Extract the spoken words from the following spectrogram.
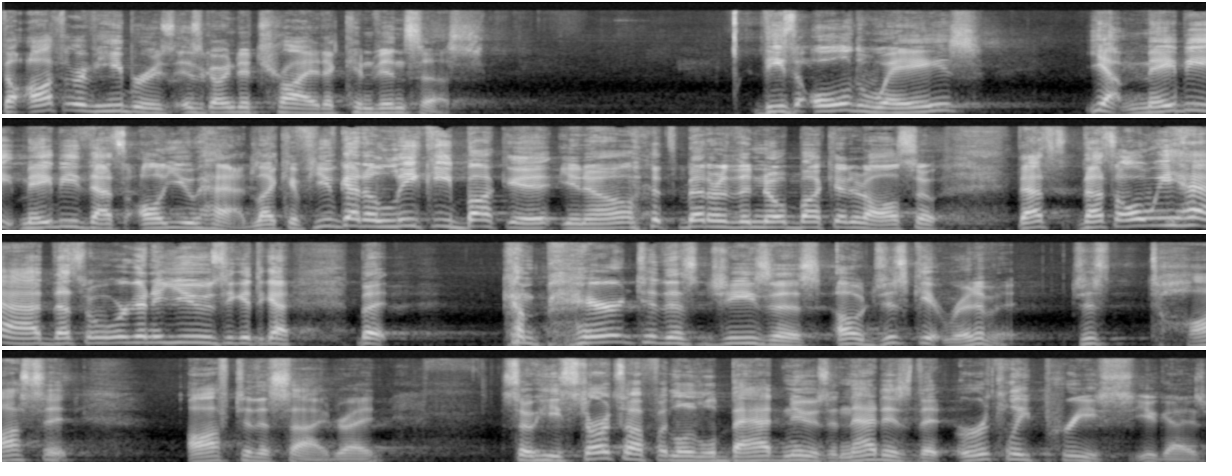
the author of Hebrews is going to try to convince us. These old ways, yeah, maybe, maybe that's all you had. Like if you've got a leaky bucket, you know, it's better than no bucket at all. So that's, that's all we had. That's what we're going to use to get to God. But compared to this Jesus, oh, just get rid of it. Just toss it off to the side, right? So he starts off with a little bad news, and that is that earthly priests, you guys,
